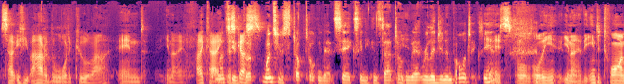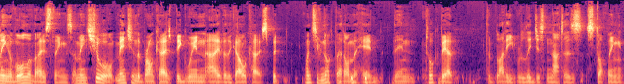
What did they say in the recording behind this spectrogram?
so if you are at the water cooler and you know, okay, Once you've, got, once you've stopped talking about sex and you can start talking about religion and politics. Yeah. Yes, or, or the you know the intertwining of all of those things. I mean, sure, mention the Broncos' big win over the Gold Coast, but once you've knocked that on the head, then talk about the bloody religious nutters stopping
